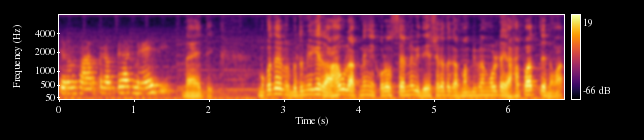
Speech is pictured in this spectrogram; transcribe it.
චරම සාර්ථකත්වයක් නෑති නෑති මොකද බතුමියගේ රහු ලක්න කොළොස්සන්න විදේශගත ගමබිමංගොලට යහපත් වෙනවා.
